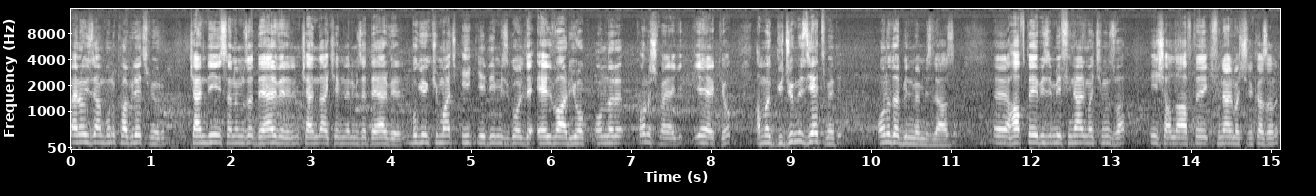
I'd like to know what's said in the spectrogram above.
Ben o yüzden bunu kabul etmiyorum. Kendi insanımıza değer verelim, kendi hakemlerimize değer verelim. Bugünkü maç ilk yediğimiz golde el var yok, onları konuşmaya gerek yok. Ama gücümüz yetmedi. Onu da bilmemiz lazım. Ee, haftaya bizim bir final maçımız var. İnşallah haftaya final maçını kazanıp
